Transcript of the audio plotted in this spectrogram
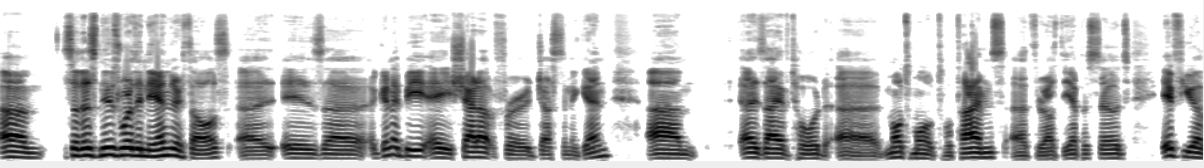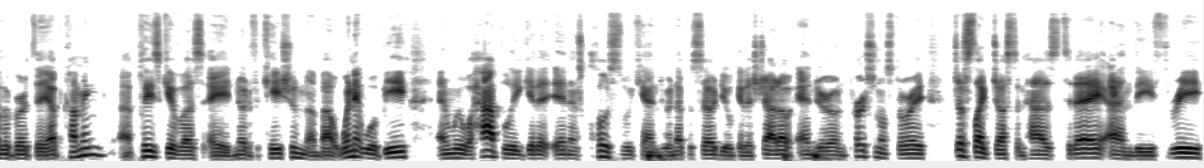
Um, so this newsworthy Neanderthals uh, is uh, going to be a shout out for Justin again. Um, as I have told uh, multiple multiple times uh, throughout the episodes, if you have a birthday upcoming, uh, please give us a notification about when it will be, and we will happily get it in as close as we can to an episode. You'll get a shout out and your own personal story, just like Justin has today, and the three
